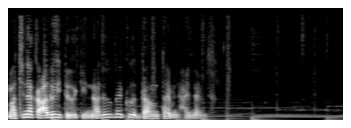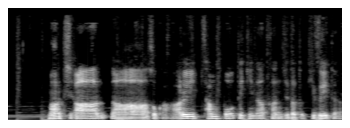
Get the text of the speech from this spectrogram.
街中歩いてる時になるべくダウンタイムに入んないようにする。街、ああ、ああ、そうか。歩い、散歩的な感じだと気づいたら、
